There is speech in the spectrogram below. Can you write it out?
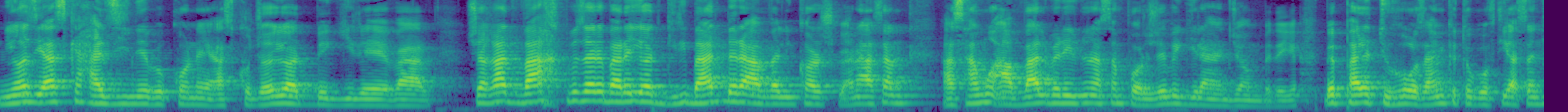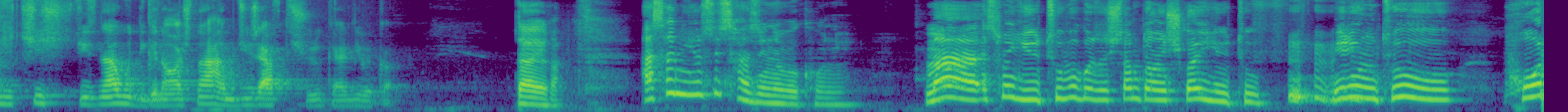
نیازی هست که هزینه بکنه از کجا یاد بگیره و چقدر وقت بذاره برای یادگیری بعد بره اولین کارش کنه. یعنی اصلا از همون اول بره یه دونه اصلا پروژه بگیره انجام بده. بپره تو حوزه همین که تو گفتی اصلا هیچ چیز نبود دیگه. ناآشنا همینجوری رفتی شروع کردی به کار. دقیقا. اصلا نیاز نیست هزینه بکنی. من اسم یوتیوب رو گذاشتم دانشگاه یوتیوب. میری اون تو پر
